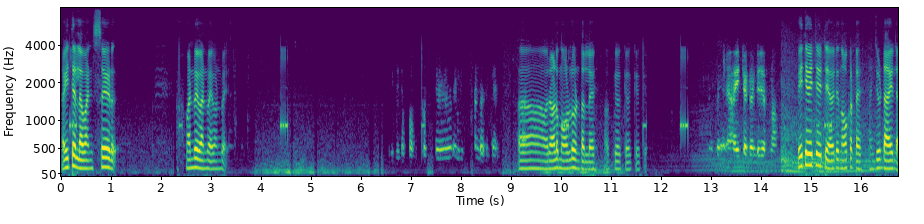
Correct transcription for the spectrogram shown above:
ഹൈറ്റ് അല്ല one side one by one by one by one മുകളിലും ഉണ്ടല്ലേ? Okay okay okay okay wait wait wait അവർ നോക്കട്ടെ. അഞ്ച് ആയില്ല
